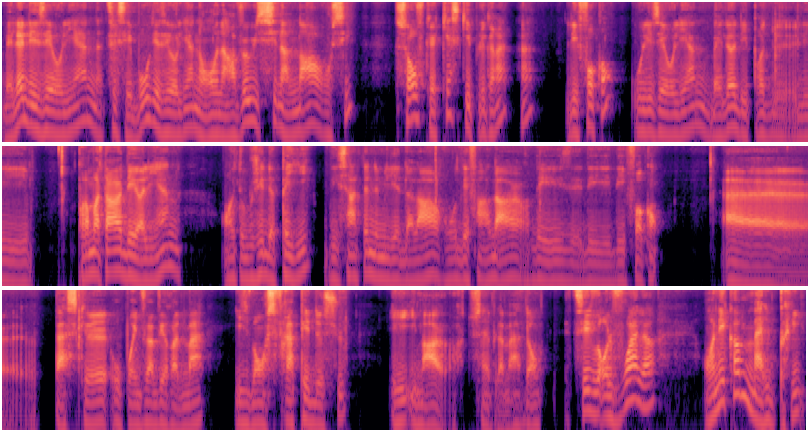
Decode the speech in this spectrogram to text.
Mais là, les éoliennes, c'est beau, les éoliennes, on en veut ici dans le nord aussi. Sauf que qu'est-ce qui est plus grand? Hein? Les faucons ou les éoliennes? Bien là, les, promoteurs d'éoliennes ont été obligés de payer des centaines de milliers de dollars aux défendeurs des, faucons. Euh, parce qu'au point de vue environnement, ils vont se frapper dessus et ils meurent, tout simplement. Donc, on le voit là, on est comme mal pris,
